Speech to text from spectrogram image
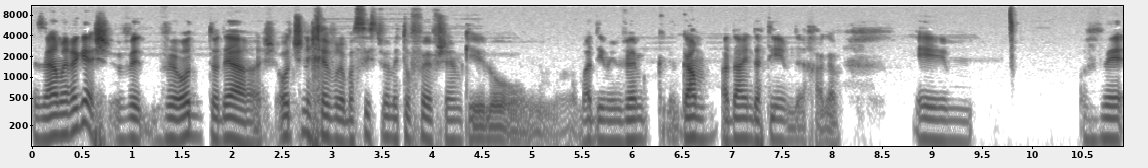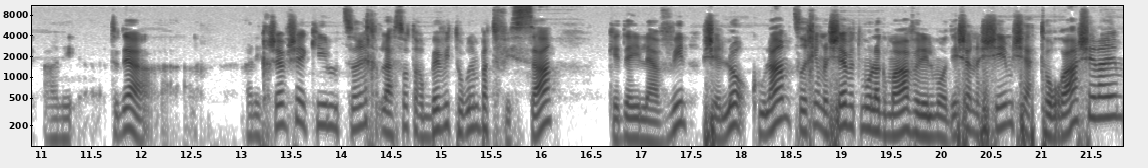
זה היה מרגש, ו- ועוד, אתה יודע, עוד שני חבר'ה, בסיסט ומתופף, שהם כאילו מדהימים, והם גם עדיין דתיים, דרך אגב. אמ, ואני, אתה יודע, אני חושב שכאילו צריך לעשות הרבה ויתורים בתפיסה כדי להבין שלא, כולם צריכים לשבת מול הגמרא וללמוד. יש אנשים שהתורה שלהם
